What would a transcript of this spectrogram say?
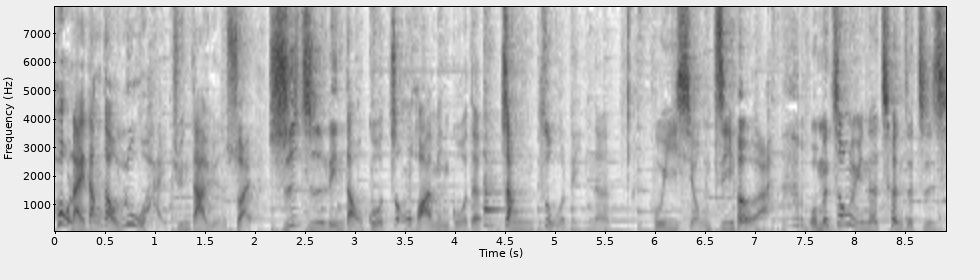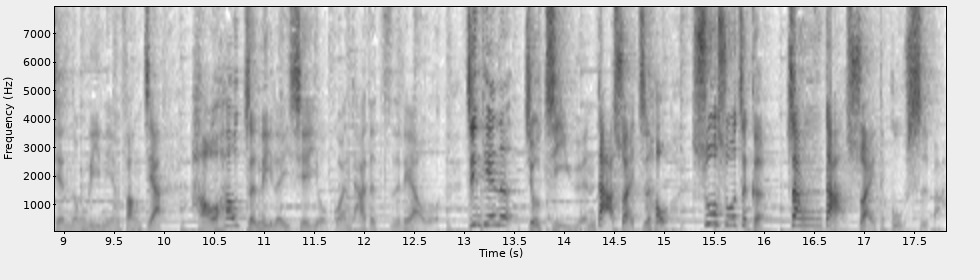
后来当到陆海军大元帅，实职领导过中华民国的张作霖呢？灰熊鸡鹤啊！我们终于呢，趁着之前农历年放假，好好整理了一些有关他的资料哦。今天呢，就继袁大帅之后，说说这个张大帅的故事吧。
